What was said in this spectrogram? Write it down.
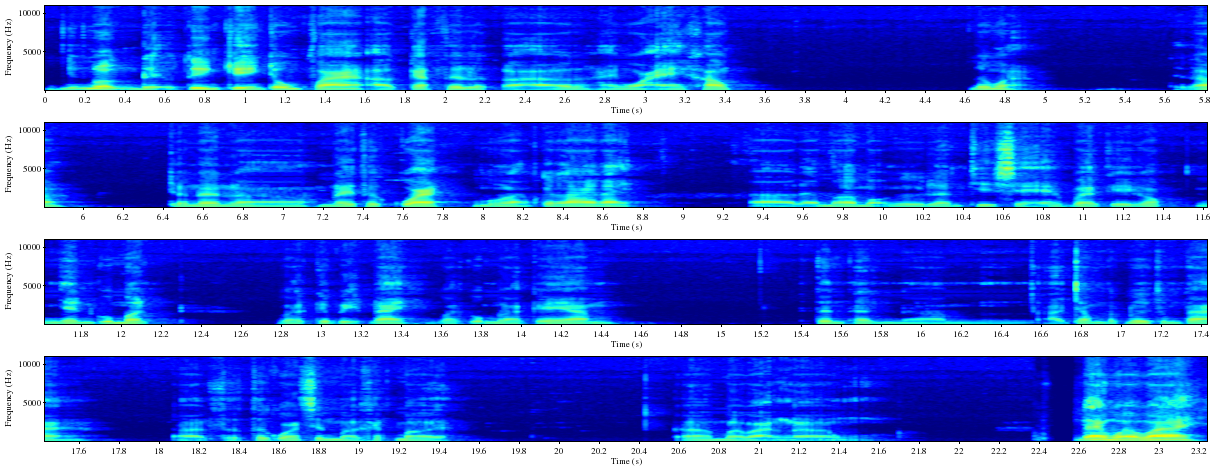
những luận điệu tuyên truyền chống phá ở các thế lực ở hải ngoại hay không? Đúng không ạ. Thì đó cho nên là hôm nay thơ quan muốn làm cái like này à, để mời mọi người lên chia sẻ về cái góc nhìn của mình về cái việc này và cũng là cái um, tình hình um, ở trong đất nước chúng ta. À, thơ quan xin mời khách mời à, mời bạn uh, đang mời mai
